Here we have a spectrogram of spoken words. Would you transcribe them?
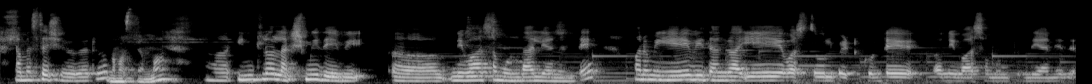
నమస్తే శివ గారు. నమస్తే అమ్మా. ఇంట్లో లక్ష్మీదేవి నివాసం ఉండాలి అని అంటే మనం ఏ విధంగా ఏ వస్తువులు పెట్టుకుంటే నివాసం ఉంటుంది అనేది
